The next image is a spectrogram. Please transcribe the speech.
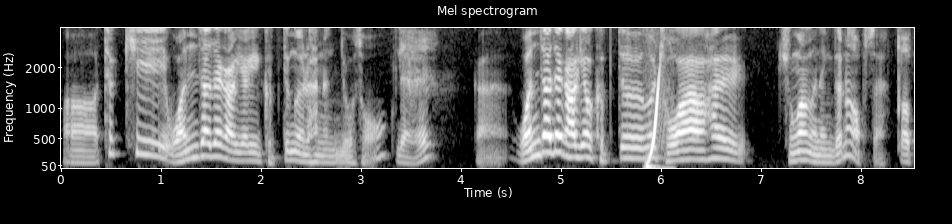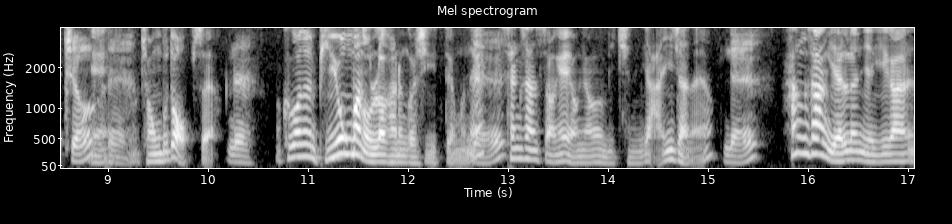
어, 특히 원자재 가격이 급등을 하는 요소, 네, 그러니까 원자재 가격 급등을 좋아할 중앙은행들은 없어요. 없죠. 예, 네, 정부도 없어요. 네, 그거는 비용만 올라가는 것이기 때문에 네. 생산성에 영향을 미치는 게 아니잖아요. 네, 항상 옐런 얘기가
